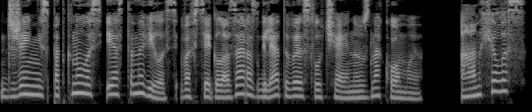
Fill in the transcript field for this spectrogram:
Дженни споткнулась и остановилась, во все глаза разглядывая случайную знакомую. «Анхелос?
